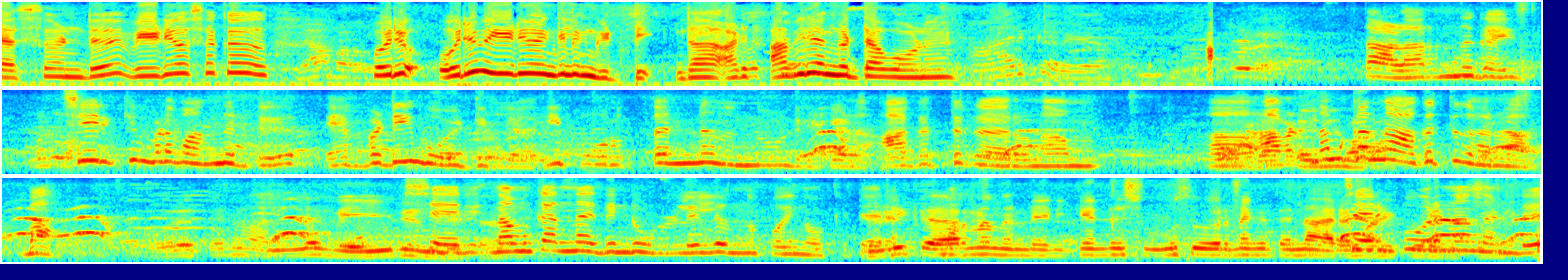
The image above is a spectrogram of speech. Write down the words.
രസമുണ്ട്. വീഡിയോസ് ഒക്കെ ഒരു ഒരു വീഡിയോ എങ്കിലും കിട്ടി. ഇതാ അവരെങ്ങട്ടാ പോണ്? ആർക്കറിയാം. തളർന്ന് കൈസ് ശരിക്കും ഇവിടെ വന്നിട്ട് എവിടെയും പോയിട്ടില്ല. ഈ പുറത്തന്നെ നിന്നുകൊണ്ടിരിക്കുകയാണ് അകത്ത് കയറണം അവിടെ നമുക്കന്ന് അകത്ത് കയറാം ബാ. ശരി നമുക്കെന്നാ ഇതിന്റെ ഉള്ളിൽ ഒന്ന് പോയി നോക്കിട്ട് എനിക്ക് എന്റെ ഷൂസ് ഊരണമെങ്കിൽ തന്നെ ഊരണമെന്നുണ്ട്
